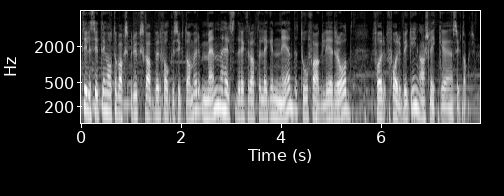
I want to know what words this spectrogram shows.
Stillesitting og tobakksbruk skaper folkesykdommer, men Helsedirektoratet legger ned to faglige råd for forebygging av slike sykdommer.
